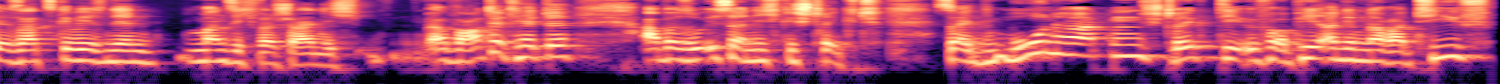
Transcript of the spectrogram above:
der Satz gewesen, den man sich wahrscheinlich erwartet hätte. Aber so ist er nicht gestrickt. Seit Monaten strickt die ÖVP an dem Narrativ,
